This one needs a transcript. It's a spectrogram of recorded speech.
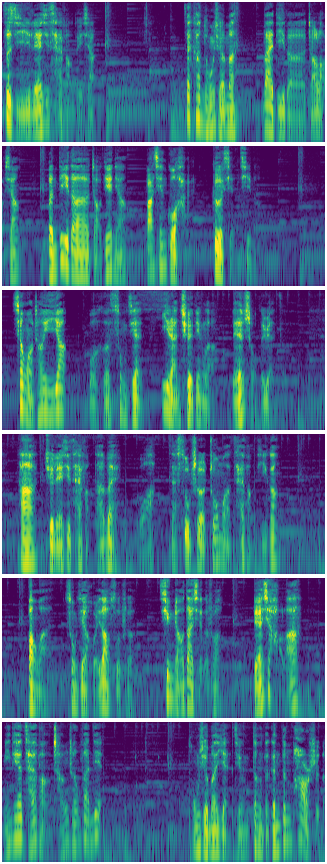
自己联系采访对象。再看同学们，外地的找老乡，本地的找爹娘，八仙过海，各显其能。像往常一样，我和宋健依然确定了联手的原则。他去联系采访单位，我在宿舍琢磨采访提纲。傍晚，宋健回到宿舍，轻描淡写的说：“联系好了啊，明天采访长城饭店。”同学们眼睛瞪得跟灯泡似的。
